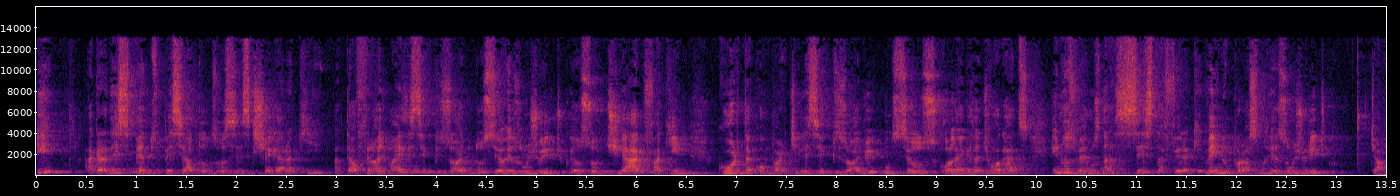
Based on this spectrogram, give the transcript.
e agradecimento especial a todos vocês que chegaram aqui até o final de mais esse episódio do seu resumo jurídico. Eu sou o Thiago Faquini, curta, compartilhe esse episódio aí com seus colegas advogados e nos vemos na sexta-feira que vem no próximo resumo jurídico. Tchau!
